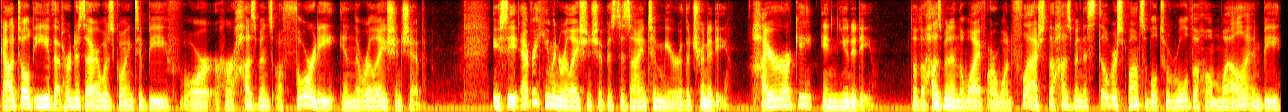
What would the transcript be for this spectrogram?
God told Eve that her desire was going to be for her husband's authority in the relationship. You see, every human relationship is designed to mirror the Trinity hierarchy in unity. Though the husband and the wife are one flesh, the husband is still responsible to rule the home well and be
